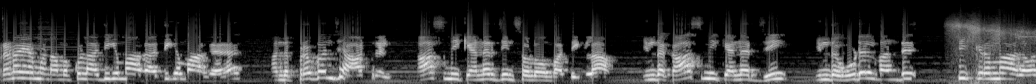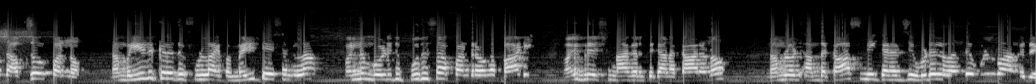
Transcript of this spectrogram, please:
பிராணாயாமம் நமக்குள்ள அதிகமாக அதிகமாக அந்த பிரபஞ்ச ஆற்றல் காஸ்மிக் எனர்ஜின்னு சொல்லுவோம் பாத்தீங்களா? இந்த காஸ்மிக் எனர்ஜி இந்த உடல் வந்து சீக்கிரமா அதை வந்து அப்சர்வ் பண்ணும். நம்ம இழுக்கிறது ஃபுல்லா இப்ப மெடிடேஷன் எல்லாம் பண்ணும் பொழுது புதுசா பண்றவங்க பாடி வைப்ரேஷன் ஆகிறதுக்கான காரணம் நம்மளோட அந்த காஸ்மிக் எனர்ஜி உடல் வந்து உள்வாங்குது.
